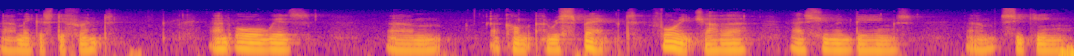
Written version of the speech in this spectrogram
uh, make us different, and all with um, a, com- a, respect for each other as human beings um, seeking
